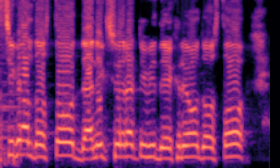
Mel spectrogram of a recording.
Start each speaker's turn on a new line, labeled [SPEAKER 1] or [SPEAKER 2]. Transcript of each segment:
[SPEAKER 1] ਸਤਿ ਸ਼੍ਰੀ ਅਕਾਲ ਦੋਸਤੋ, ਦੈਨਿਕ ਸਵੇਰਾ ਟੀਵੀ ਦੇਖ ਰਹੇ ਹੋ ਦੋਸਤੋ।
